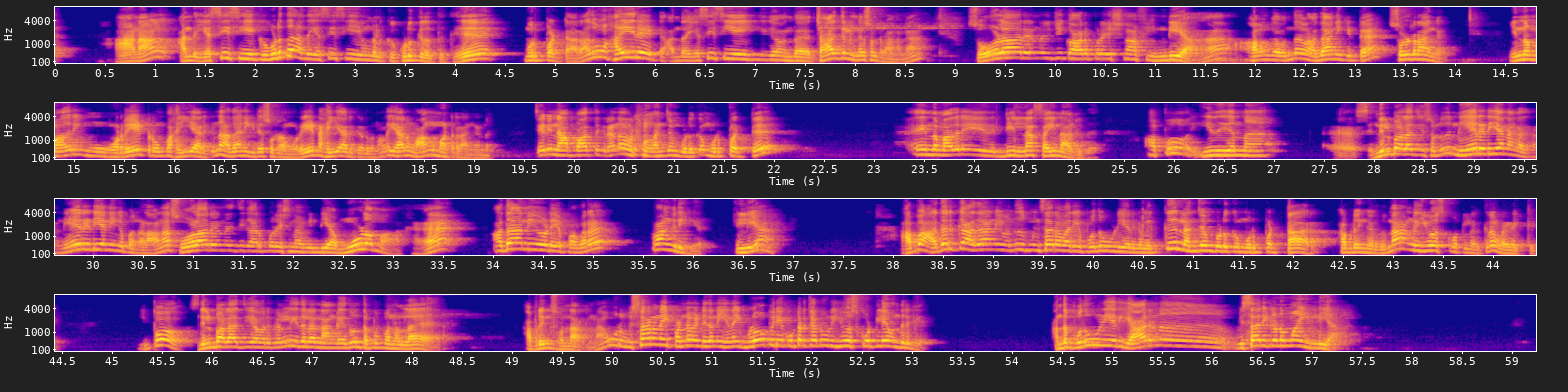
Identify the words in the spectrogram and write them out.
ஆனால் அந்த எஸ்இசிஐக்கு கொடுத்து அந்த எஸ்இசிஐ இவங்களுக்கு கொடுக்கறதுக்கு முற்பட்டார். அதுவும் ஹை ரேட் அந்த எஸ்இசிஐக்கு அந்த சார்ஜில் என்ன சொல்கிறாங்கன்னா solar energy corporation of India அவங்க வந்து அதானி கிட்ட சொல்கிறாங்க இந்த மாதிரி ரேட் ரொம்ப ஹையாக இருக்குன்னு அதானி கிட்ட சொல்கிறாங்க ரேட் ஹையாக இருக்கிறதுனால யாரும் வாங்க மாட்டுறாங்கன்னு. சரி நான் பார்த்துக்கிறேன்னு அவர் லஞ்சம் கொடுக்க முற்பட்டு இந்த மாதிரி டீல்லாம் சைன் ஆகுது. அப்போது இது என்ன? செந்தில் பாலாஜி சொல்லுது நேரடியாக நாங்கள் நேரடியாக நீங்கள் பண்ணலாம். ஆனால் solar energy corporation of India மூலமாக அதானியோடைய பவரை வாங்குறீங்க. இல்லையா? அப்போ அதற்கு அதானி வந்து மின்சார வாரிய பொது ஊழியர்களுக்கு லஞ்சம் கொடுக்க முற்பட்டார் அப்படிங்கிறது தான் அங்கே யூஎஸ் கோர்ட்டில் இருக்கிற வழக்கு. இப்போ தில்பாலாஜி பாலாஜி அவர்கள் இதில் நாங்கள் எதுவும் தப்பு பண்ணல அப்படின்னு சொன்னார்னா ஒரு விசாரணை பண்ண வேண்டியதானே? ஏன்னா இவ்வளோ பெரிய குற்றச்சாட்டு ஒரு யூஎஸ் கோர்ட்லேயே வந்திருக்கு. அந்த பொது ஊழியர் யாருன்னு விசாரிக்கணுமா இல்லையா?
